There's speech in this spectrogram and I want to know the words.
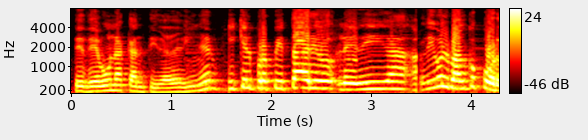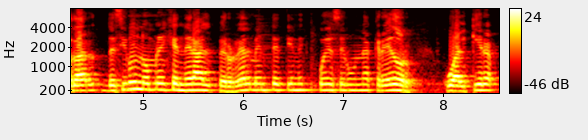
te deba una cantidad de dinero y que el propietario le diga, digo el banco por dar, decir un nombre en general, pero realmente tiene, puede ser un acreedor, cualquiera,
